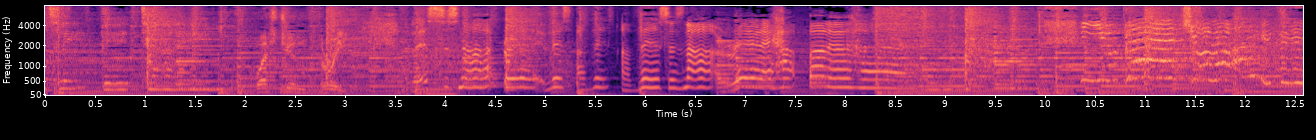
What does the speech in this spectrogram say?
At sleepy time. Question 3. This is not really this. Uh, this. Uh, this is not really happening. You bet your life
